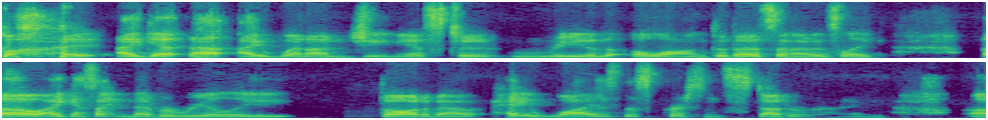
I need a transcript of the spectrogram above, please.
But I get that I went on Genius to read along to this, and I was like, oh, I guess I never really thought about, hey, why is this person stuttering?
